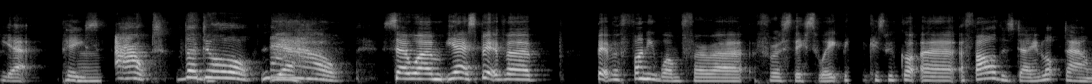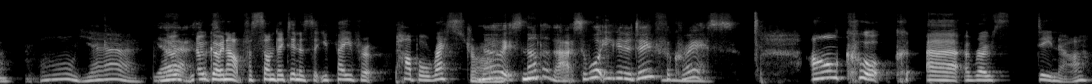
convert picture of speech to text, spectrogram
Yeah. Peace. Out the door now. Yeah. So um yeah, it's a bit of a bit of a funny one for uh for us this week because we've got a, a Father's Day in lockdown. Oh, yeah. yeah. No, no going out for Sunday dinners at your favourite pub or restaurant. No, it's none of that. So what are you gonna do for Mm. Chris? I'll cook uh, a roast dinner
